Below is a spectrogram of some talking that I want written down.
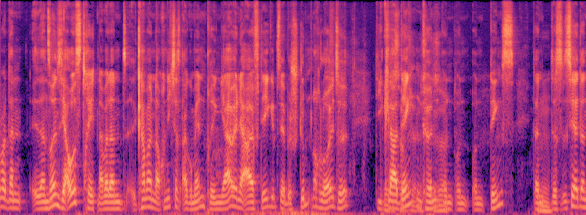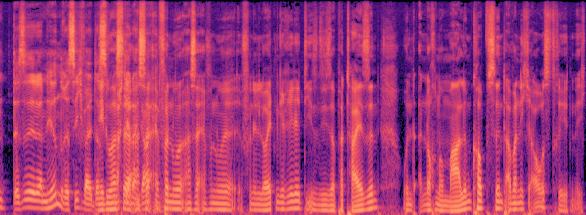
aber dann, dann sollen sie austreten, aber dann kann man auch nicht das Argument bringen, ja, in der AfD gibt es ja bestimmt noch Leute, die klar denken können gesagt. und, und, und Dings, dann, Nö. das ist ja dann, das ist ja dann hirnrissig, weil das nee, du hast ja, ja, hast ja keinen einfach nur, hast ja einfach nur von den Leuten geredet, die in dieser Partei sind und noch normal im Kopf sind, aber nicht austreten. Ich,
